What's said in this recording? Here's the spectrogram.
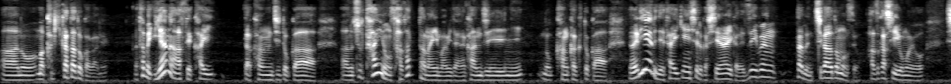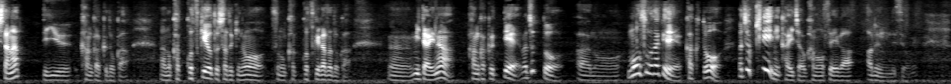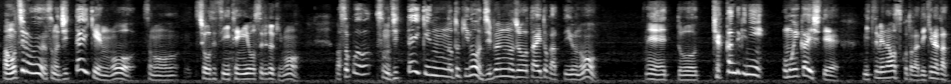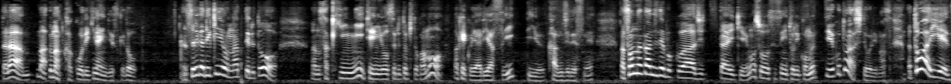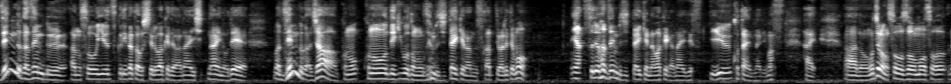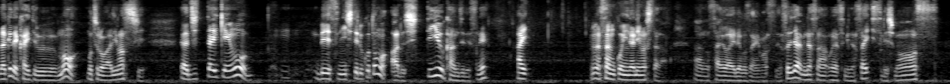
あのまあ、書き方とかがね多分嫌な汗かいた感じとかあのちょっと体温下がったな今みたいな感じにの感覚とかリアルで体験してるかしてないかで随分多分違うと思うんですよ恥ずかしい思いをしたなっていう感覚とかあのかっこつけようとした時のそのかっこつけ方とか、うん、みたいな感覚って、まあ、ちょっとあの妄想だけで書くと、まあ、ちょっと綺麗に書いちゃう可能性があるんですよね。まあ、もちろんその実体験をその小説に転用する時もまあ、そこその実体験の時の自分の状態とかっていうのを、えー、っと客観的に思い返して見つめ直すことができなかったら、まあ、うまく加工できないんですけどそれができるようになってるとあの作品に転用する時とかも、まあ、結構やりやすいっていう感じですね。まあ、そんな感じで僕は実体験を小説に取り込むっていうことはしております。まあ、とはいえ全部が全部あのそういう作り方をしてるわけではないないので、ま全部がじゃあこのこの出来事も全部実体験なんですかって言われてもいや、それは全部実体験なわけがないですっていう答えになります。はい。あの、もちろん想像妄想だけで書いてる部分ももちろんありますし、実体験をベースにしてることもあるしっていう感じですね。はい。参考になりましたら、あの、幸いでございます。それでは皆さんおやすみなさい。失礼します。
